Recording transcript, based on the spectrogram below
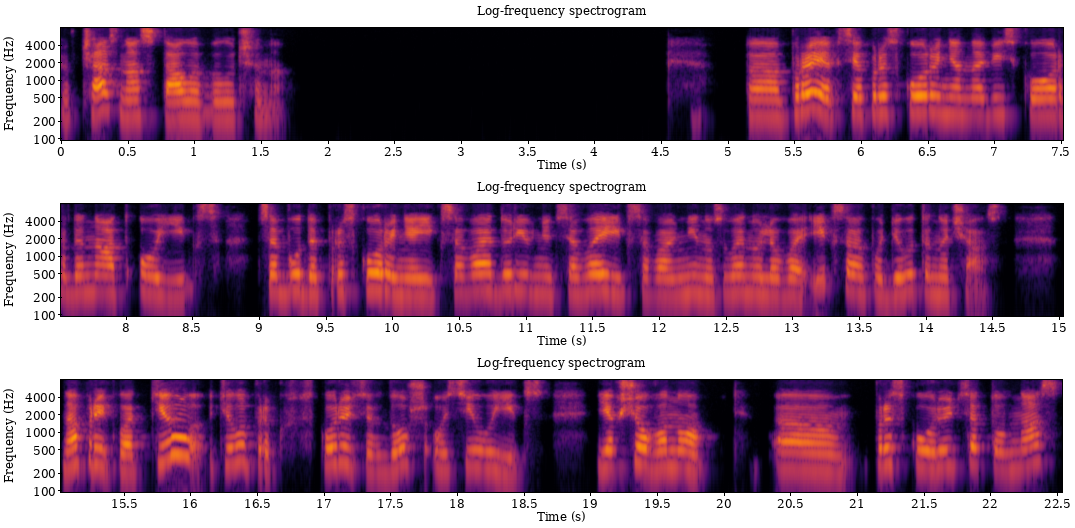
В час в нас стала величина. Е, Проекція прискорення на вісь координат ОХ. Це буде прискорення х дорівнюється Vx мінус V0 х поділити на час. Наприклад, тіло, тіло прискорюється вздовж осі ОХ. Якщо воно е, прискорюється, то в нас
